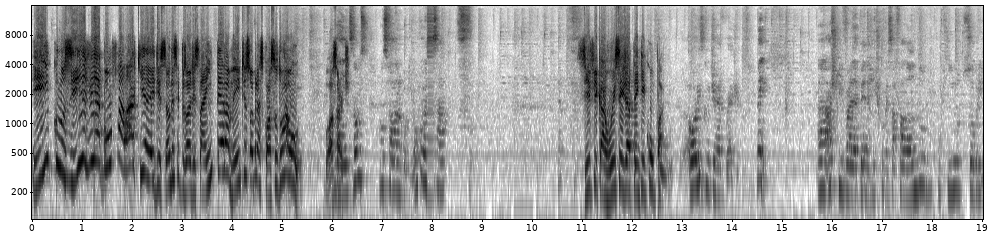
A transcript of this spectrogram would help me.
Inclusive, é bom falar que a edição desse episódio está inteiramente sobre as costas do Raul. Boa sorte. Mas vamos, vamos falar um pouquinho. Vamos começar. Se ficar ruim, você já tem quem culpar. Always good to have pressure. Bem, ah, acho que vale a pena a gente começar falando um pouquinho sobre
